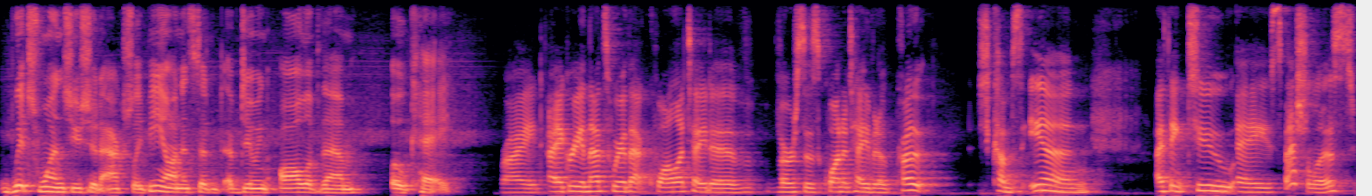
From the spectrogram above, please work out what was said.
which ones you should actually be on instead of doing all of them okay. Right. I agree. And that's where that qualitative versus quantitative approach comes in. I think, to a specialist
